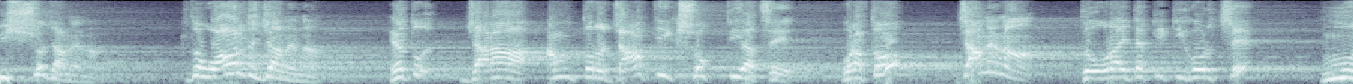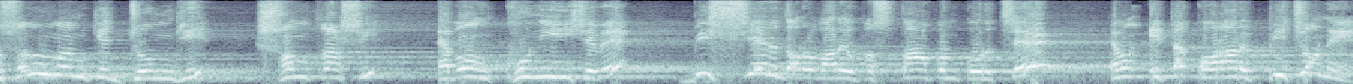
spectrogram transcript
বিশ্ব জানে না ওয়ার্ল্ড জানে না। এটা তো যারা আন্তর্জাতিক শক্তি আছে, ওরা তো জানে না। তো ওরা এটাকে কি করছে? মুসলমানকে জঙ্গি, সন্ত্রাসী এবং খুনি হিসেবে বিশ্বের দরবারে উপস্থাপন করছে এবং এটা করার পিছনে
